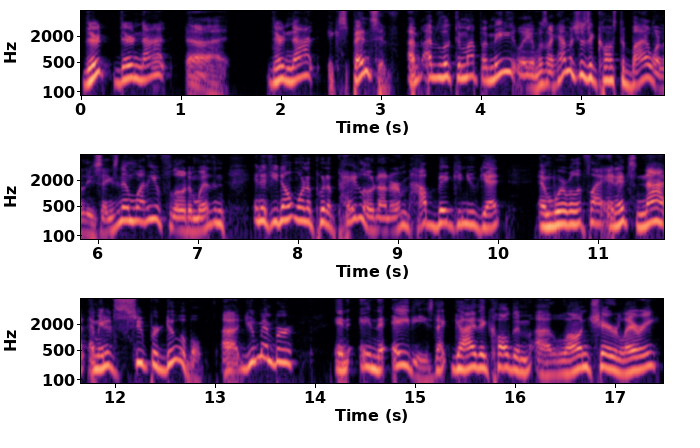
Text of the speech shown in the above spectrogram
they're they're not uh, they're not expensive. i I've looked them up immediately and was like, how much does it cost to buy one of these things? And then what do you float them with? And and if you don't want to put a payload under them, how big can you get? And where will it fly? And it's not. I mean, it's super doable. Uh, you remember in in the '80s that guy they called him uh, Lawn Chair Larry?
